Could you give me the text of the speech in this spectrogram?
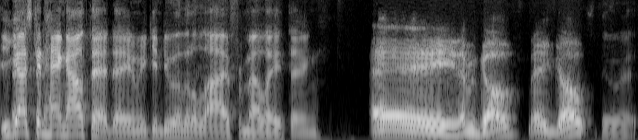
you guys can hang out that day and we can do a little live from LA thing. hey, there we go. There you go. Do it.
